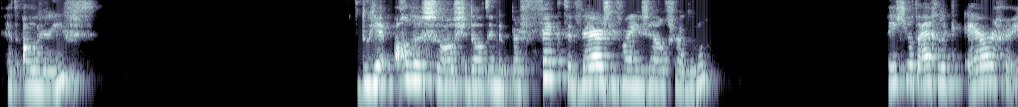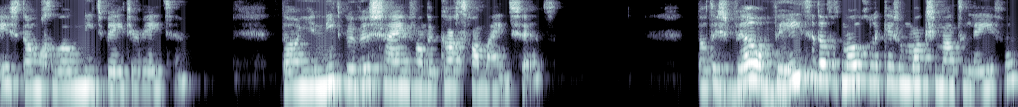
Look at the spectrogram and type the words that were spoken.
Het allerliefst? Doe jij alles zoals je dat in de perfecte versie van jezelf zou doen? Weet je wat eigenlijk erger is dan gewoon niet beter weten? Dan je niet bewust zijn van de kracht van mindset. Dat is wel weten dat het mogelijk is om maximaal te leven,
